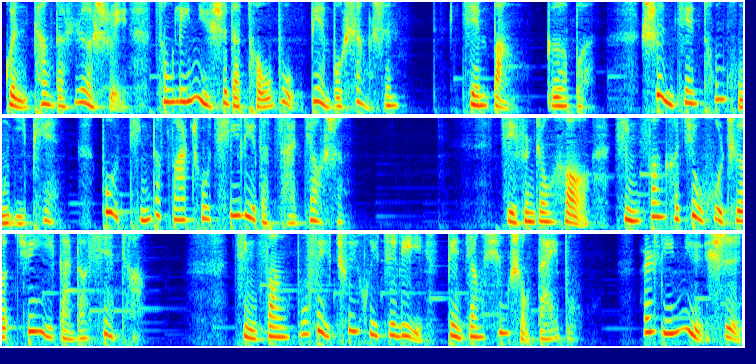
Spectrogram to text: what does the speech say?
滚烫的热水从林女士的头部遍布上身，肩膀、胳膊，瞬间通红一片，不停的发出凄厉的惨叫声。几分钟后，警方和救护车均已赶到现场，警方不费吹灰之力便将凶手逮捕，而林女士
